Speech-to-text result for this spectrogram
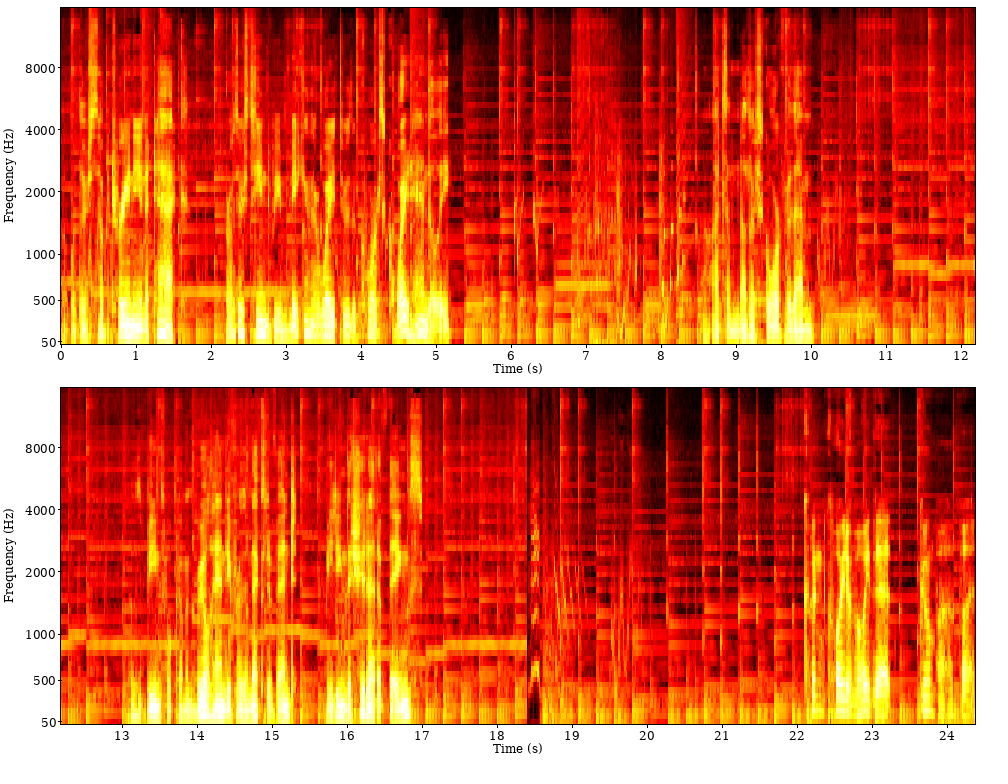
But with their subterranean attack, brothers seem to be making their way through the course quite handily. Well, that's another score for them. Those beans will come in real handy for the next event, beating the shit out of things. Couldn't quite avoid that Goomba, but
